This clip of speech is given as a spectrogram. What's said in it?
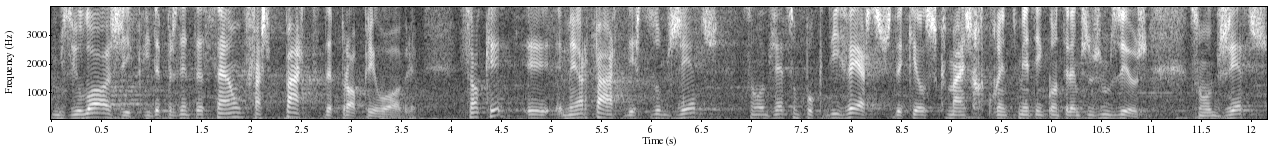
museológico e da apresentação faz parte da própria obra. Só que eh, a maior parte destes objetos são objetos um pouco diversos daqueles que mais recorrentemente encontramos nos museus. São objetos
